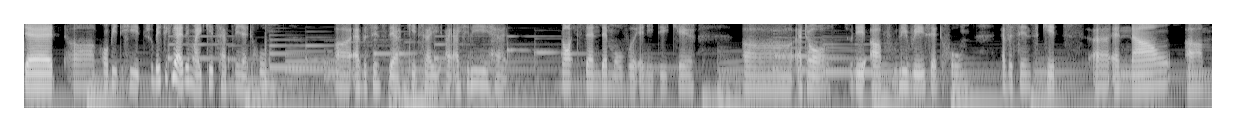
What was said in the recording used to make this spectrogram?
that uh, covid hit. So basically i think my kids have been at home uh, ever since they are kids. I, I actually had not sent them over any daycare uh, at all. So they are fully raised at home ever since kids. Uh, and now um,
